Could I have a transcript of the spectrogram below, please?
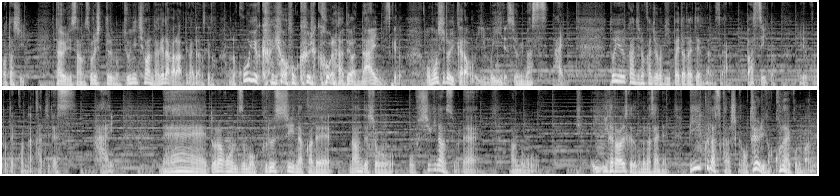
私頼りさんそれ知ってるの？中日ファンだけだからって書いてあるんですけどあのこういう会話を送るコーナーではないんですけど面白いからいいです。読みます。はい。という感じの箇条書きいっぱいいただいてたんですが抜粋ということでこんな感じです。はい。ねえドラゴンズも苦しい中で何でしょう？不思議なんですよね。あの言い方悪いですけどごめんなさいね。B クラスからしかお便りが来ないこの番組。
